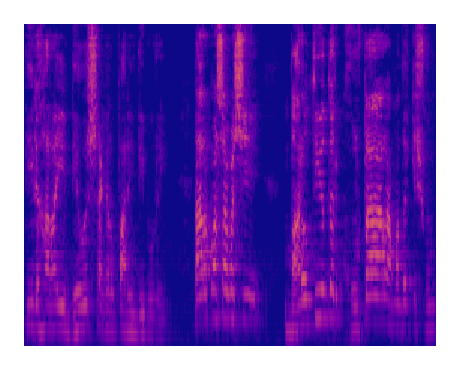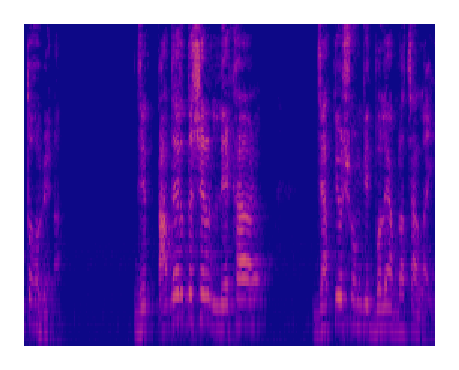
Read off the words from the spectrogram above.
তীর হারাই ঢেউর সাগর পাড়ি দিব রে। তার পাশাপাশি ভারতীয়দের খোটা আর আমাদেরকে শুনতে হবে না। যে তাদের দেশের লেখা জাতীয় সংগীত বলে আমরা চালাই।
